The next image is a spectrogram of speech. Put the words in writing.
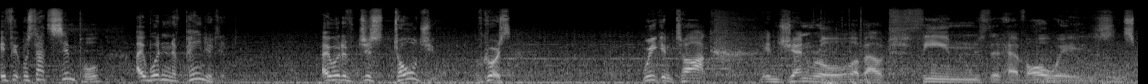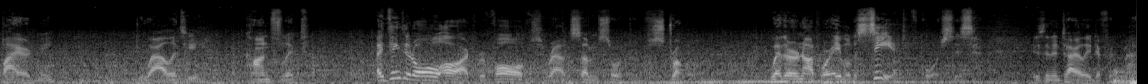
If it was that simple, I wouldn't have painted it. I would have just told you. Of course, we can talk in general about themes that have always inspired me. Duality, conflict. I think that all art revolves around some sort of struggle. Whether or not we're able to see it, of course, is, is an entirely different matter.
